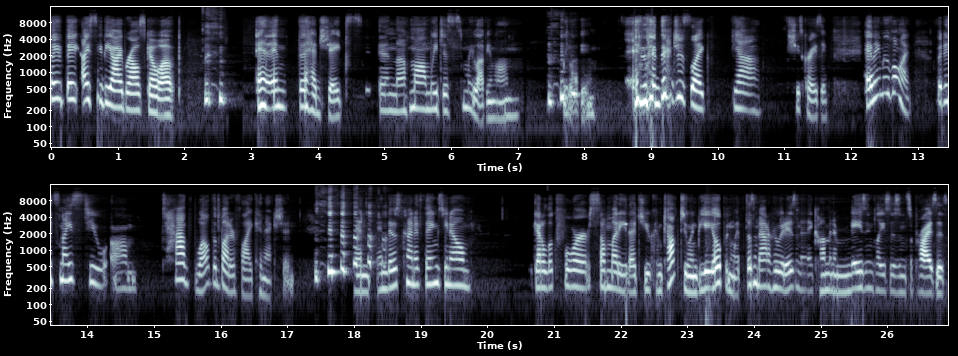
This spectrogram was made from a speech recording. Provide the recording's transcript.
They they I see the eyebrows go up and, and the head shakes and the mom we just we love you mom. We love you. And they're just like yeah she's crazy. And they move on. But it's nice to um to have well the butterfly connection. And and those kind of things you know got to look for somebody that you can talk to and be open with. Doesn't matter who it is and they come in amazing places and surprises.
